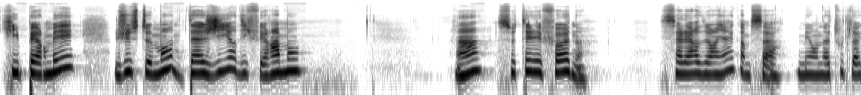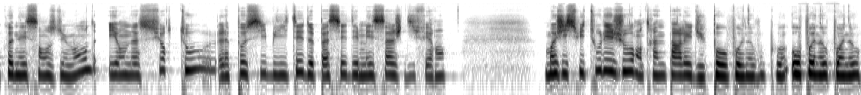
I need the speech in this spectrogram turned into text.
qui permet justement d'agir différemment. Hein, ce téléphone, ça a l'air de rien comme ça, mais on a toute la connaissance du monde et on a surtout la possibilité de passer des messages différents. Moi, j'y suis tous les jours en train de parler du Ho'oponopono.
